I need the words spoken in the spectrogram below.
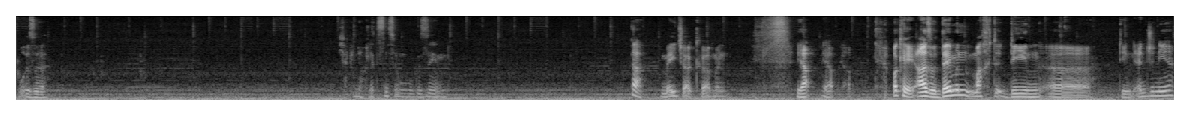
Wo ist er? Ich habe ihn noch letztens irgendwo gesehen. Ja, Major Kerman. Ja, ja, ja. Okay, also Damon macht den, äh, den Engineer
